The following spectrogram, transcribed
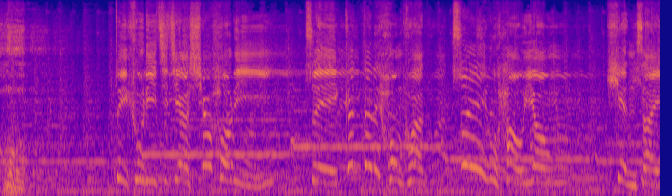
这套对付你这只小狐狸，最简单的方法最有效用。现在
